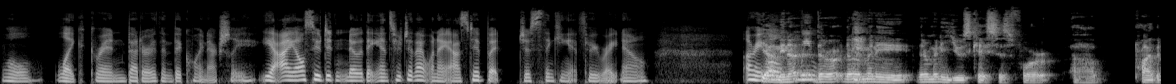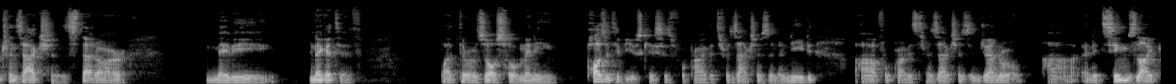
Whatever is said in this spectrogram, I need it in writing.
will like Grin better than Bitcoin actually. Yeah, I also didn't know the answer to that when I asked it, but just thinking it through right now. All right. Yeah, well, I mean, we, there are there are many there are many use cases for uh, private transactions that are maybe negative, but there is also many positive use cases for private transactions and a need uh, for private transactions in general. Uh, and it seems like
